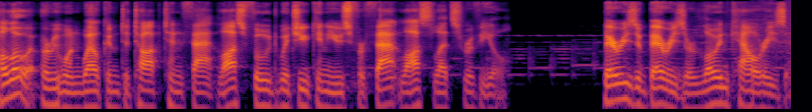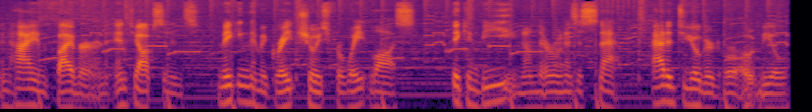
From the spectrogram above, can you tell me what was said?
Hello everyone, welcome to Top 10 Fat Loss Food which you can use for fat loss. Let's reveal. Berries of berries are low in calories and high in fiber and antioxidants, making them a great choice for weight loss. They can be eaten on their own as a snack, added to yogurt or oatmeal,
